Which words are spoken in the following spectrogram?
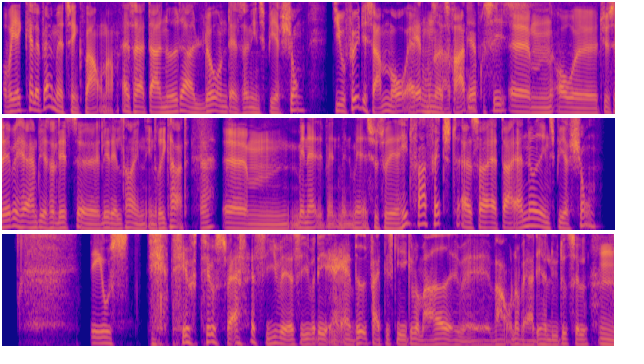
og hvor jeg ikke kan lade være med at tænke Wagner. Altså, at der er noget, der er lånt, altså en inspiration. De er jo født i samme år, 1813. Ja, præcis. Øhm, og øh, Giuseppe her, han bliver så lidt, øh, lidt ældre end, end Richard. Ja. Øhm, men, men, men, men jeg synes, det er helt farfetched, altså, at der er noget inspiration det er, jo, det, det, er jo, det er jo svært at sige, vil jeg sige. For det, jeg ved faktisk ikke, hvor meget øh, Wagner Verdi har lyttet til. Mm.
